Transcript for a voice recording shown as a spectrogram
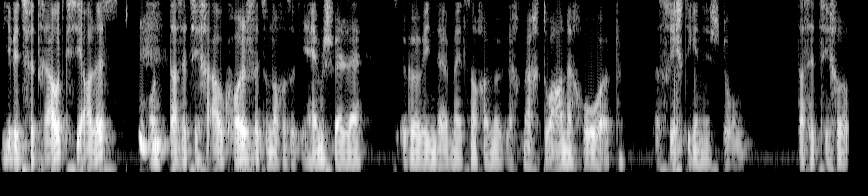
wie ein bisschen vertraut gewesen alles. Und das hat sicher auch geholfen, um nachher so die Hemmschwelle zu überwinden, ob man jetzt nachher möglich möchte, hier ankommen, ob das Richtige ist. Darum, das hat sicher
